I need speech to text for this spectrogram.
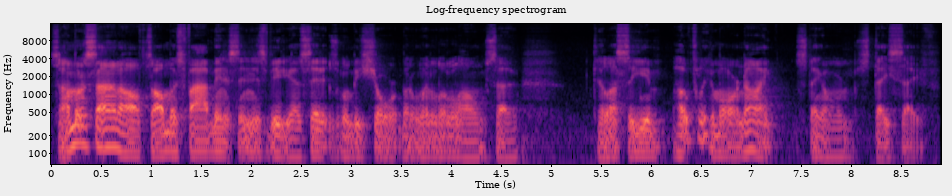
So i'm going to sign off. It's almost five minutes in this video. I said it was going to be short but it went a little long. So till i see you hopefully tomorrow night stay armed stay safe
